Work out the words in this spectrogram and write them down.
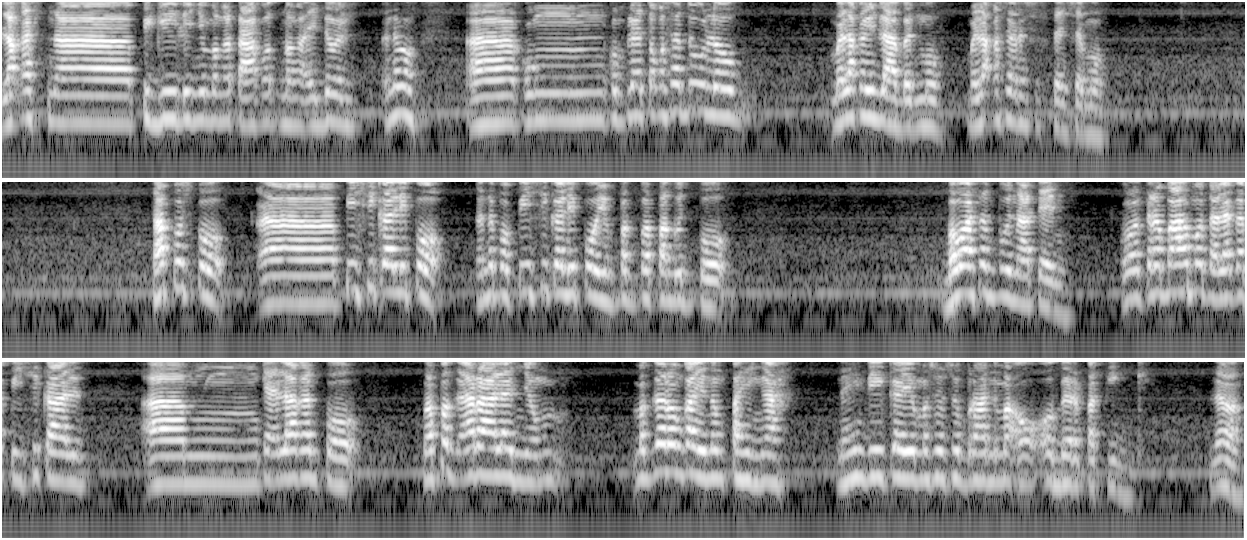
lakas na pigilin yung mga takot mga idol. Ano ah, kung kumpleto ka sa dulog malaki yung laban mo malakas ang resistensya mo. Tapos po ah, physically po ano po physically po yung pagpapagod po bawasan po natin. Kung ang trabaho mo talaga physical um, kailangan po mapag-aralan yung magkaroon kayo ng pahinga na hindi kayo masusobrahan na ma-over fatigue. No?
